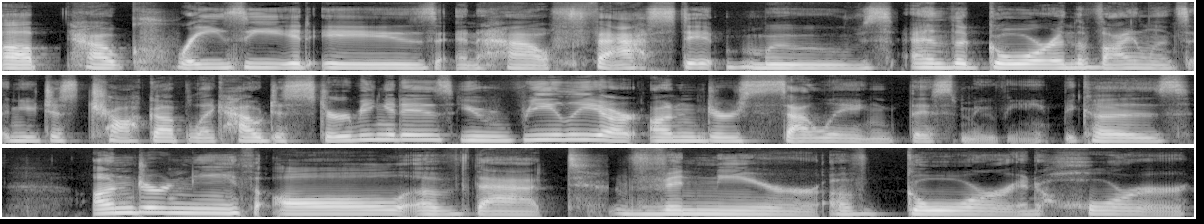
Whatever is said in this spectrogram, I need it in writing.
up how crazy it is and how fast it moves and the gore and the violence, and you just chalk up like how disturbing it is, you really are underselling this movie because underneath all of that veneer of gore and horror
